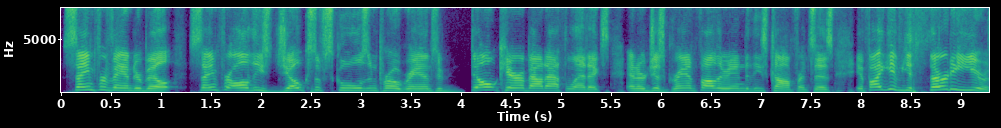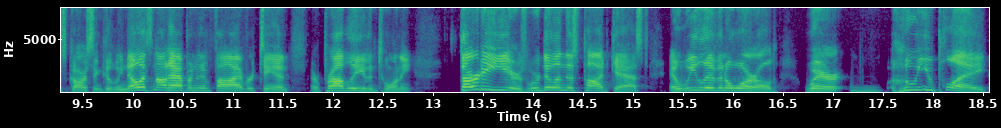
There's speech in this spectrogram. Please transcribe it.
Same for vanderbilt. Same for all these jokes of schools and programs who don't care about athletics and are just grandfathered into these conferences. If i give you 30 years carson because we know it's not happening in 5 or 10 or probably even 20 30 years we're doing this podcast and we live in a world where who you play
